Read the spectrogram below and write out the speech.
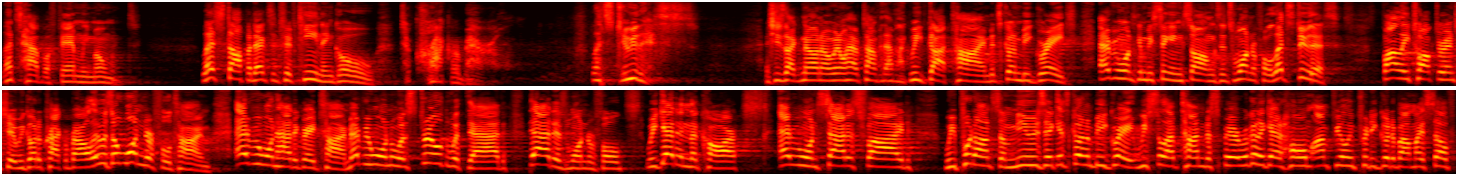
Let's have a family moment. Let's stop at exit 15 and go to Cracker Barrel. Let's do this. And she's like, No, no, we don't have time for that. I'm like, We've got time. It's going to be great. Everyone's going to be singing songs. It's wonderful. Let's do this. Finally talked her into it. We go to Cracker Barrel. It was a wonderful time. Everyone had a great time. Everyone was thrilled with dad. Dad is wonderful. We get in the car. Everyone's satisfied. We put on some music. It's going to be great. We still have time to spare. We're going to get home. I'm feeling pretty good about myself.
